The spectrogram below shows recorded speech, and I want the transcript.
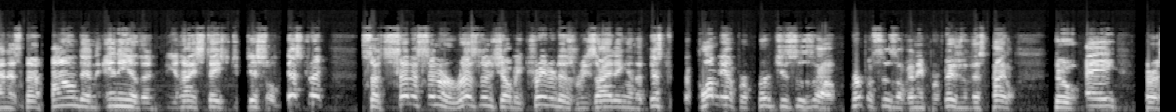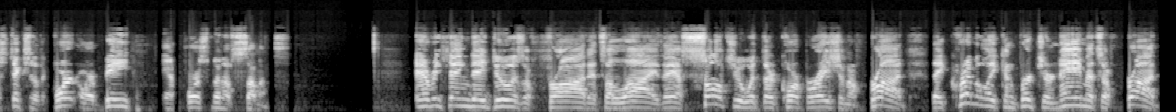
and is not found in any of the United States Judicial District, such citizen or resident shall be treated as residing in the District of Columbia for purchases purposes of any provision of this title to A, jurisdiction of the court, or B, enforcement of summons. Everything they do is a fraud. It's a lie. They assault you with their corporation, a fraud. They criminally convert your name. It's a fraud.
